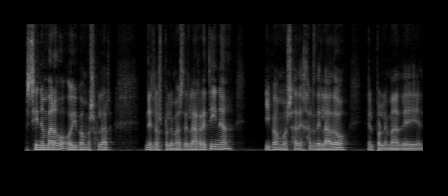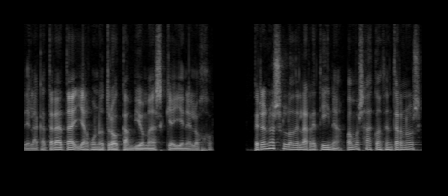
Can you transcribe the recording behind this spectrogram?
Sin embargo, hoy vamos a hablar de los problemas de la retina y vamos a dejar de lado el problema de, la catarata y algún otro cambio más que hay en el ojo. Pero no solo de la retina, vamos a concentrarnos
